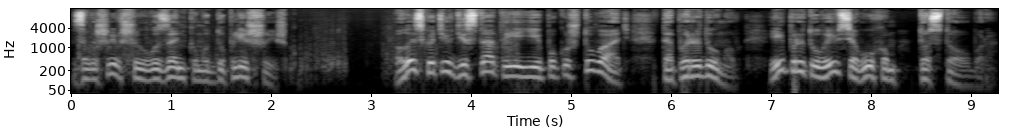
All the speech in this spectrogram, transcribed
залишивши у вузенькому дуплі шишку. Олесь хотів дістати її покуштувати, та передумав і притулився вухом до стовбура.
